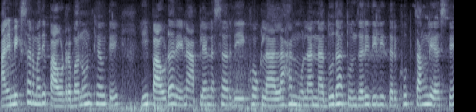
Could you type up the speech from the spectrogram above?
आणि मिक्सरमध्ये पावडर बनवून ठेवते. ही पावडर आहे ना आपल्याला सर्दी खोकला लहान मुलांना दुधातून जरी दिली तरी खूप चांगली असते.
